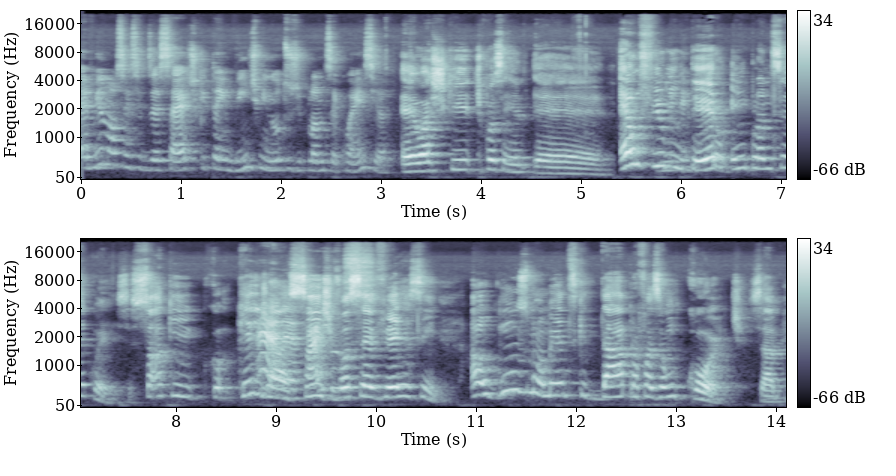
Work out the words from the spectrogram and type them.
É 1917 que tem 20 minutos de plano de sequência? É, eu acho que, tipo assim, é, é o filme inteiro em plano de sequência. Só que quem É, já né, assiste, você vê, assim, alguns momentos que dá pra fazer um corte, sabe?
